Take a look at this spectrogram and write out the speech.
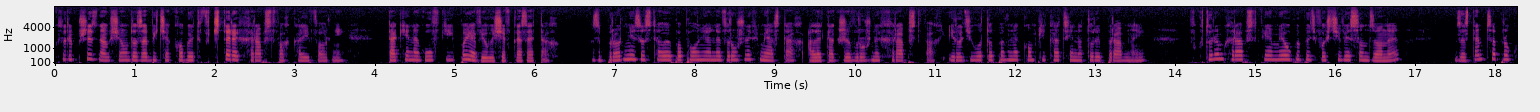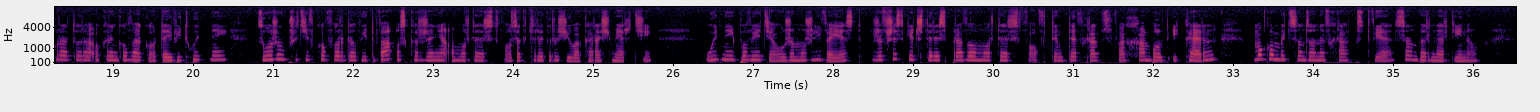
który przyznał się do zabicia kobiet w czterech hrabstwach Kalifornii. Takie nagłówki pojawiły się w gazetach. Zbrodnie zostały popełnione w różnych miastach, ale także w różnych hrabstwach i rodziło to pewne komplikacje natury prawnej. W którym hrabstwie miałby być właściwie sądzony? Zastępca prokuratora okręgowego David Whitney złożył przeciwko Fordowi dwa oskarżenia o morderstwo, za które groziła kara śmierci. Whitney powiedział, że możliwe jest, że wszystkie cztery sprawy o morderstwo, w tym te w hrabstwach Humboldt i Kern, mogą być sądzone w hrabstwie San Bernardino.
